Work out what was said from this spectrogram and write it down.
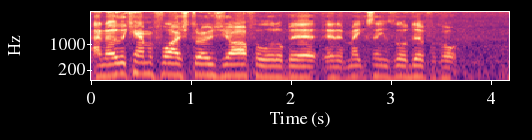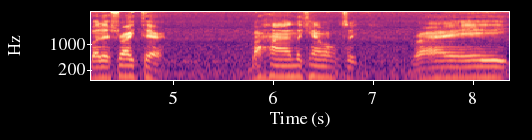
I know the camouflage throws you off a little bit and it makes things a little difficult, but it's right there. Behind the camouflage. Right.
